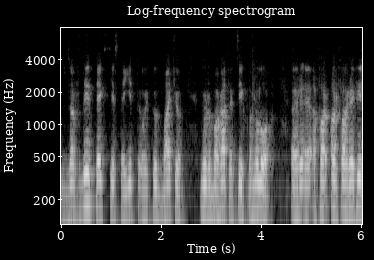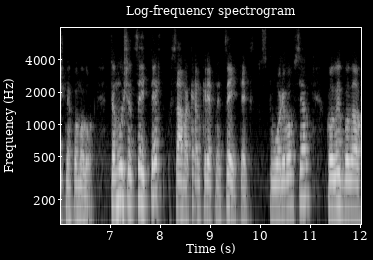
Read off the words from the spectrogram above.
завжди в тексті стоїть, ось тут бачу дуже багато цих помилок, орфографічних помилок. Тому що цей текст, саме конкретно цей текст, створювався, коли була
